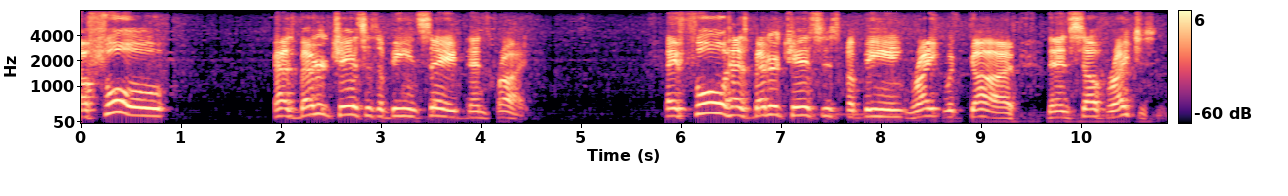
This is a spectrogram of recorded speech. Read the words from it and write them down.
A fool has better chances of being saved than pride. A fool has better chances of being right with God than self-righteousness.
